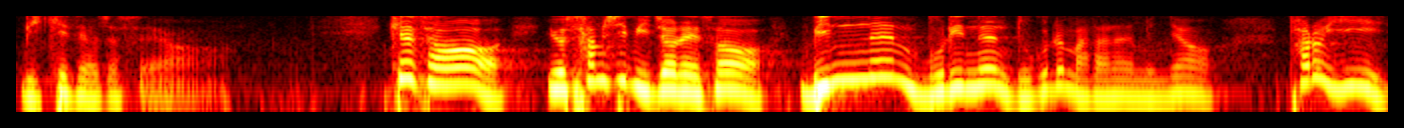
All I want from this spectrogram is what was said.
믿게 되어졌어요. 그래서 이 32절에서 믿는 무리는 누구를 말하냐면요. 바로 이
